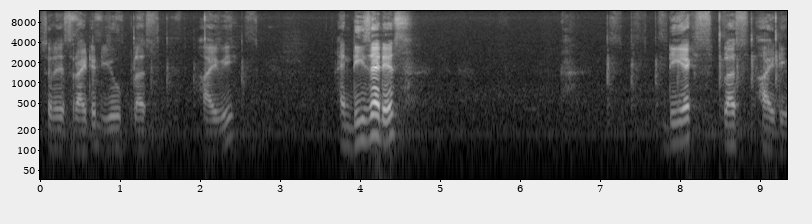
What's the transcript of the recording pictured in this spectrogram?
So, let us write it u plus I v and dz is dx plus I dy.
